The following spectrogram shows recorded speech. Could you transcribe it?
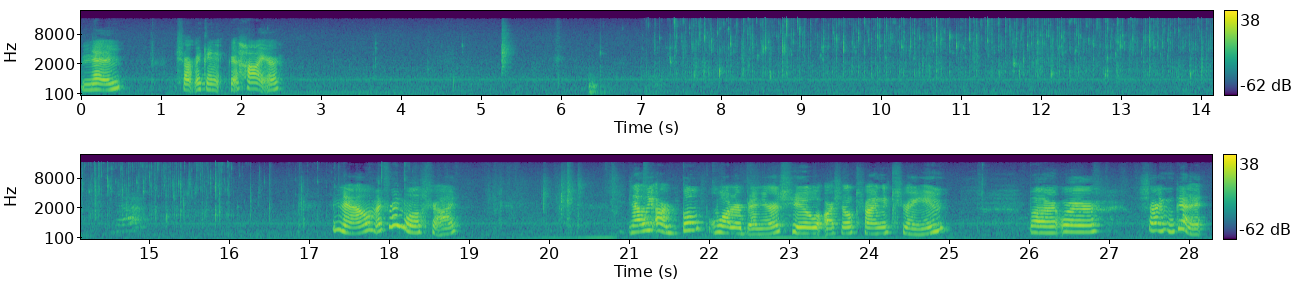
And then start making it get higher. Now my friend will try. Now we are both water benders who are still trying to train, but we're starting to get it.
